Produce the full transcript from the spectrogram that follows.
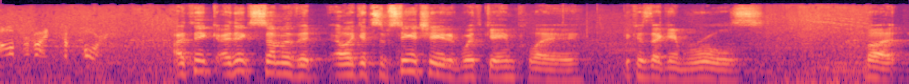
I'll provide support. I think I think some of it, like, it's substantiated with gameplay because that game rules. But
